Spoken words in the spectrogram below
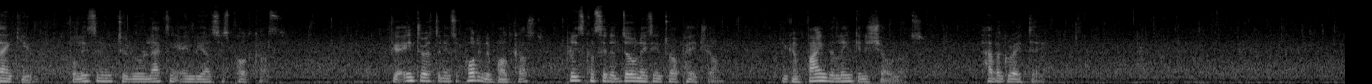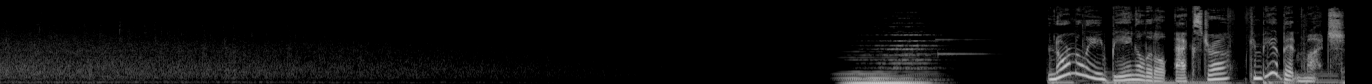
Thank you for listening to the Relaxing Ambiances podcast. If you're interested in supporting the podcast, please consider donating to our Patreon. You can find the link in the show notes. Have a great day. Normally, being a little extra can be a bit much,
